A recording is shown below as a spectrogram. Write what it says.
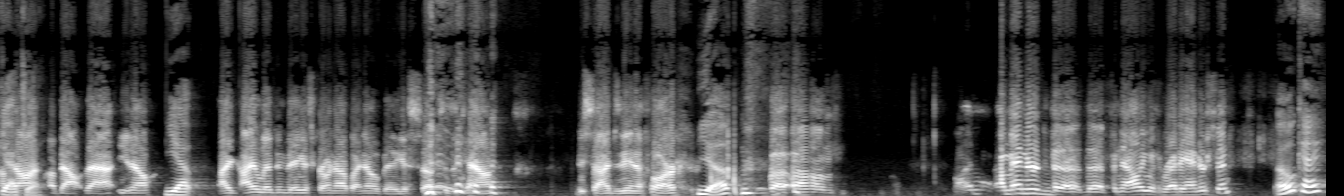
I'm Gotcha. not about that, you know. Yep. I, I lived in Vegas growing up. I know Vegas sucks as a town. Besides the NFR, Yep. but um, I'm I'm entered the the finale with Red Anderson. Okay.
